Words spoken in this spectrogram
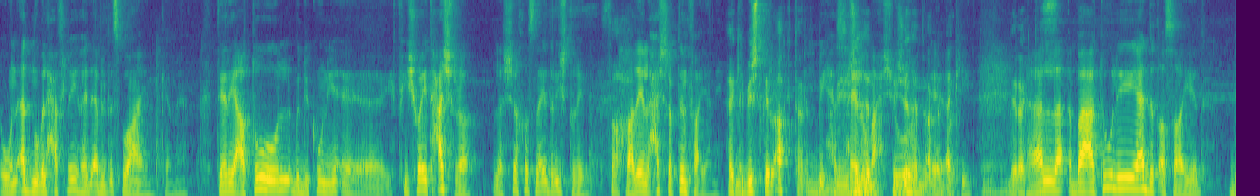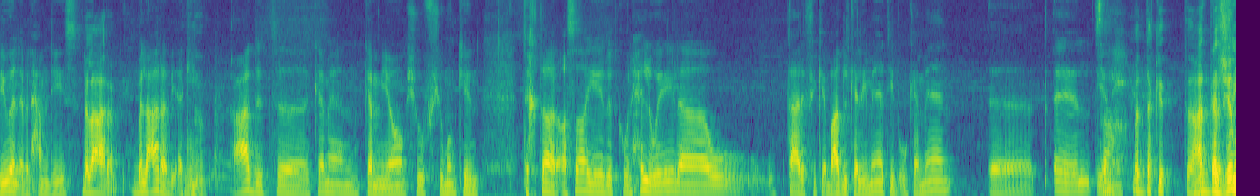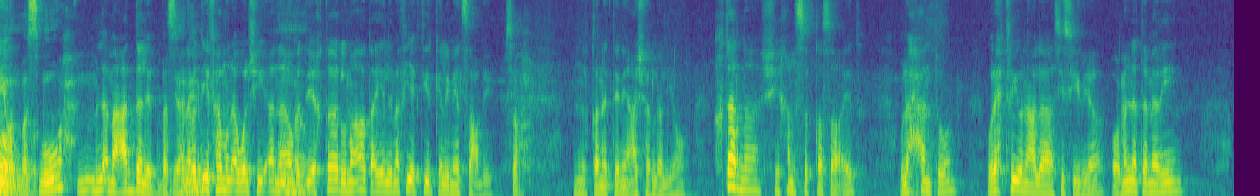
ونقدمه بالحفلة وهيدا قبل بأسبوعين كمان. تاري على طول بده يكون آه، في شوية حشرة للشخص ليقدر يشتغل. صح. بعدين الحشرة بتنفع يعني. هيك بيشتغل أكثر بيحس حاله محشور. بجهد أكثر أكيد. بيركز. هلأ بعثوا لي عدة قصايد. ديوان ابن حمديس بالعربي. بالعربي أكيد. نعم. عادت آه، كمان كم يوم شوف شو ممكن تختار قصايد تكون حلوة لو بتعرف في بعض الكلمات يبقوا كمان تقال صح. يعني بدك تعدل فيهم مسموح؟ لا ما عدلت بس. يعني أنا بدي أفهمهم أول شيء أنا مم. وبدي أختار المقاطع يلي ما فيها كثير كلمات صعبة. صح. من القرن الثاني عشر لليوم. اخترنا شي خمس ست قصائد ولحنتهم ورحت فيهم على سيسيليا وعملنا تمارين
